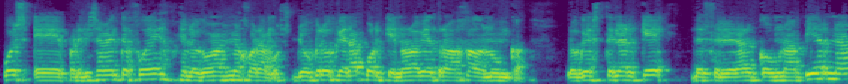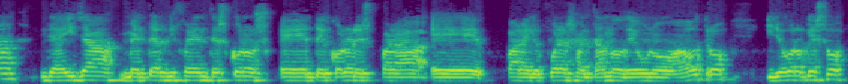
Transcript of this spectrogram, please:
Pues eh, precisamente fue en lo que más mejoramos. Yo creo que era porque no lo había trabajado nunca. Lo que es tener que decelerar con una pierna, de ahí ya meter diferentes conos eh, de colores para, eh, para que fuera saltando de uno a otro. Y yo creo que eso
